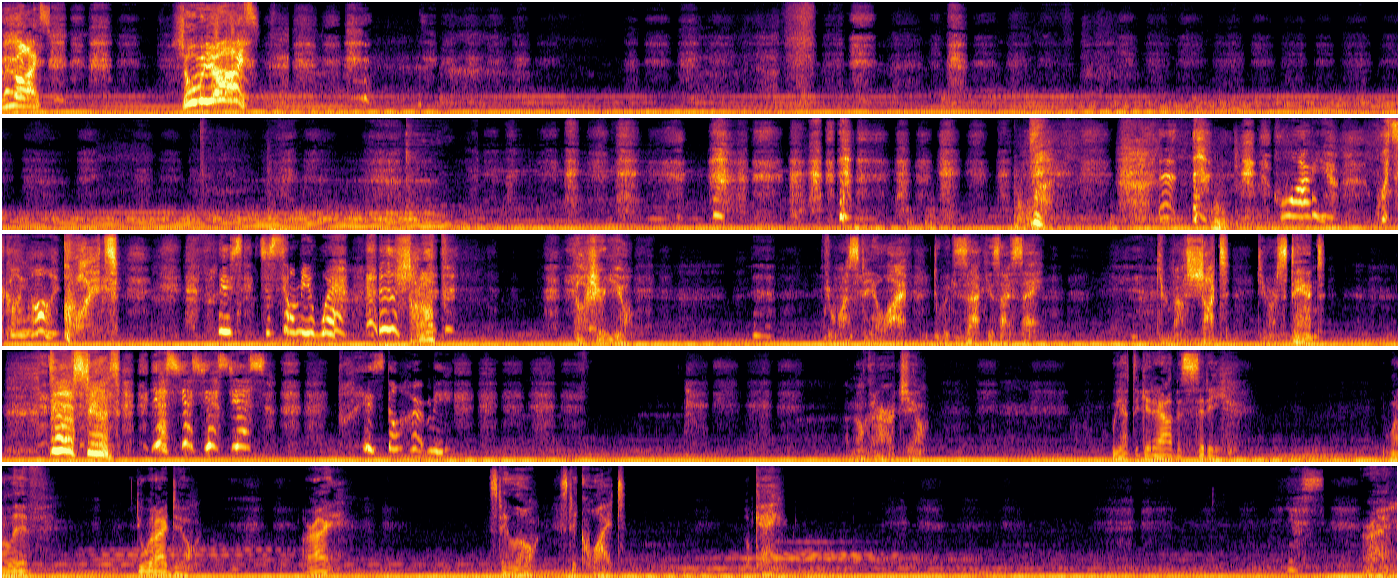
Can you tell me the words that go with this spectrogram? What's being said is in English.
Show hurt you. We have to get out of the city. You wanna live? Do what I do. Alright? Stay low, stay quiet. Okay? Yes. Alright.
